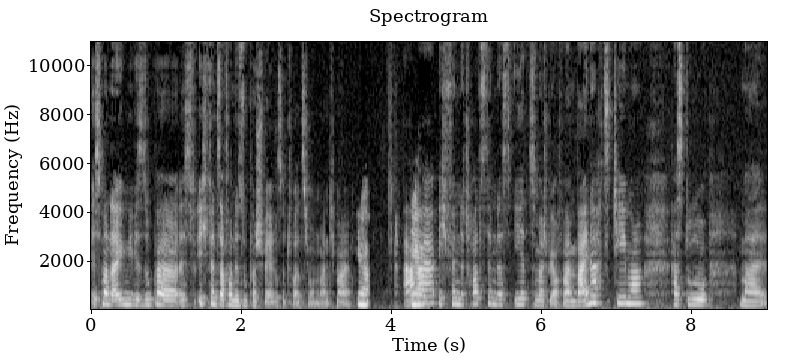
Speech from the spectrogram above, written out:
ist man da irgendwie super, ich finde es einfach eine super schwere Situation manchmal. Ja. Aber ja. ich finde trotzdem, dass ihr zum Beispiel auf meinem Weihnachtsthema hast du mal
